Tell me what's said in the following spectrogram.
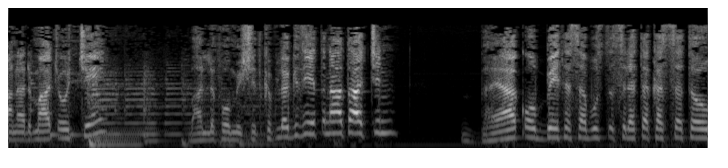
ክቡራን አድማጮቼ ባለፈው ምሽት ክፍለ ጊዜ ጥናታችን በያዕቆብ ቤተሰብ ውስጥ ስለ ተከሰተው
